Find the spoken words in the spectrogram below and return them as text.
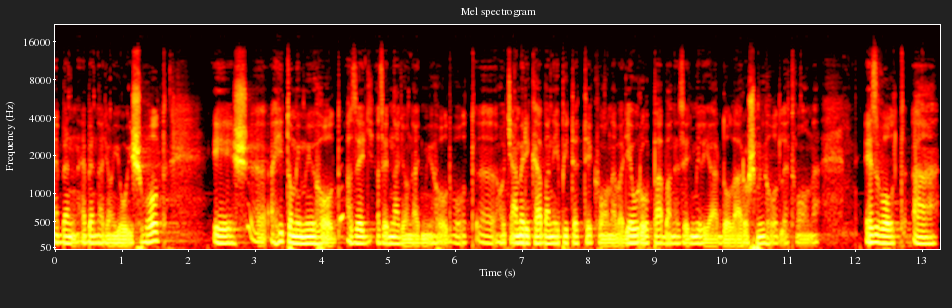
ebben, ebben nagyon jó is volt, és a Hitomi műhold az egy, az egy nagyon nagy műhold volt. Hogyha Amerikában építették volna, vagy Európában, ez egy milliárd dolláros műhold lett volna. Ez volt a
